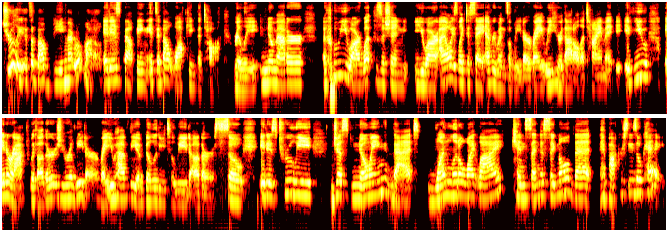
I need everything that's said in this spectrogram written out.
truly it's about being that role model. It is about being, it's about walking the talk, really. No matter who you are, what position you are. I always like to say everyone's a leader, right? We hear that all the time. If you interact with others, you're a leader, right? You have the ability to lead others. So it is truly just knowing that one little white lie can send a signal that hypocrisy is okay.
